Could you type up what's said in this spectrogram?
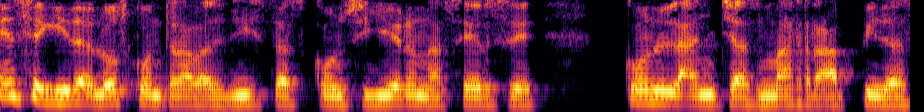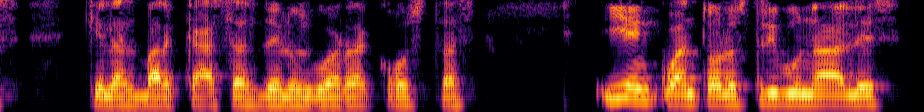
Enseguida los contrabandistas consiguieron hacerse con lanchas más rápidas que las barcazas de los guardacostas y en cuanto a los tribunales,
